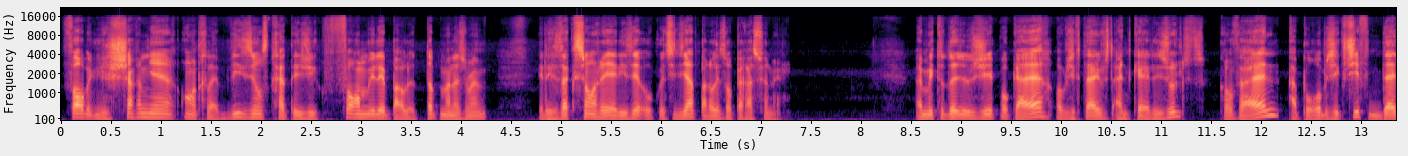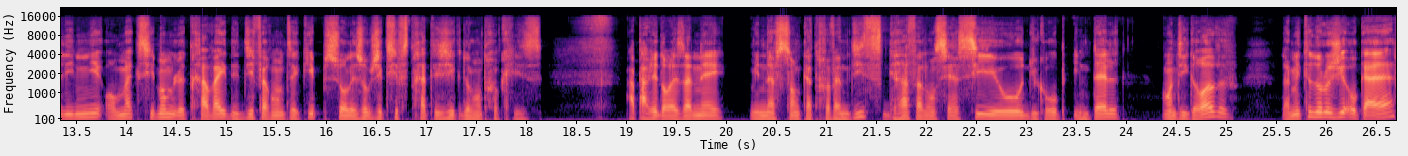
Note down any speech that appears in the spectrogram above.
forment une charnière entre la vision stratégique formulée par le top management et les actions réalisées au quotidien par les opérationnels. La méthodologie OKR, Objectives and Key Results, quant elle, a pour objectif d'aligner au maximum le travail des différentes équipes sur les objectifs stratégiques de l'entreprise. Apparu dans les années 1990 grâce à l'ancien CEO du groupe Intel, Andy Grove, la méthodologie OKR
